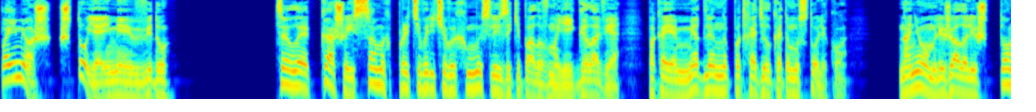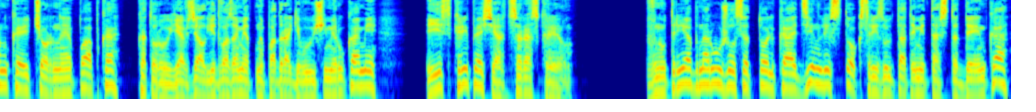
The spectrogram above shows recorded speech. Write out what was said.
поймешь, что я имею в виду». Целая каша из самых противоречивых мыслей закипала в моей голове, пока я медленно подходил к этому столику. На нем лежала лишь тонкая черная папка, которую я взял едва заметно подрагивающими руками и, скрипя сердце, раскрыл. Внутри обнаружился только один листок с результатами теста ДНК,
